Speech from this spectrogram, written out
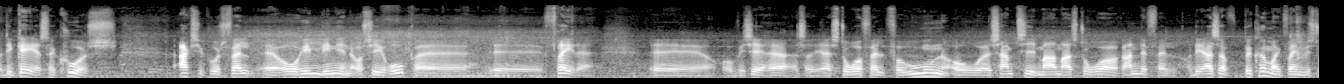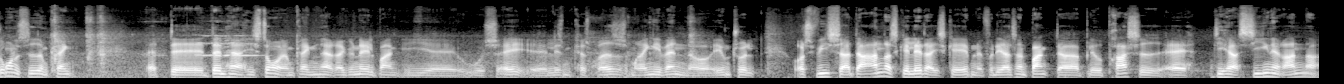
og det gav altså kurs, aktiekursfald øh, over hele linjen, også i Europa øh, øh, fredag. Øh, og vi ser her altså, ja, store fald for ugen, og øh, samtidig meget, meget store rentefald. Og det er altså bekymring fra investorernes side omkring, at øh, den her historie omkring den her regionalbank i øh, USA øh, ligesom kan sprede sig som ringe i vandet og eventuelt også vise sig, at der er andre skeletter i skabene, for det er altså en bank, der er blevet presset af de her stigende renter.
